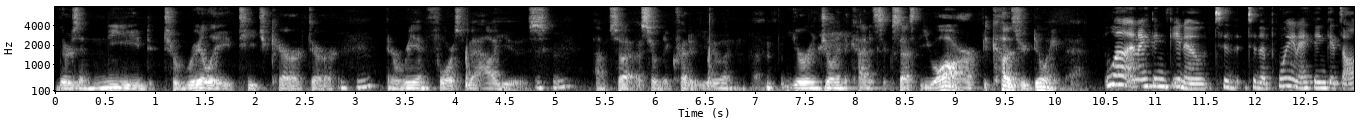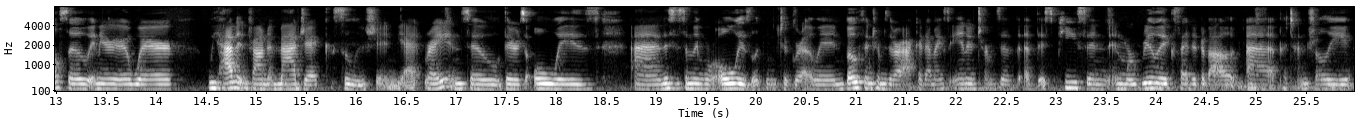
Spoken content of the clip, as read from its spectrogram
there's a need to really teach character Mhm. and reinforce values. Mhm. Um, so I, I certainly credit you, and um, you're enjoying the kind of success that you are because you're doing that. Well, and I think you know to to the point. I think it's also an area where we haven't found a magic solution yet, right? And so there's always uh, this is something we're always looking to grow in, both in terms of our academics and in terms of, of this piece. And, and we're really excited about uh, potentially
